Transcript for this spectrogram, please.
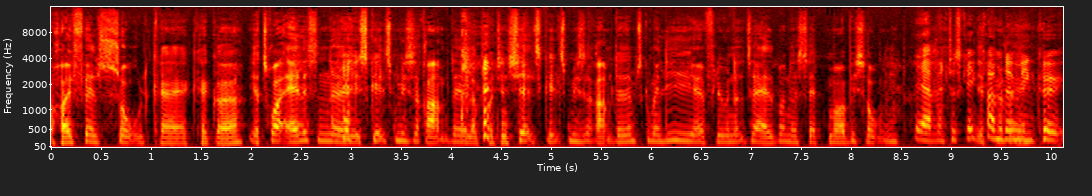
højfjeldssol kan, kan gøre. Jeg tror, alle sådan øh, skilsmisseramte eller potentielt skilsmisseramte, dem skal man lige øh, flyve ned til alberne og sætte dem op i solen. Ja, men du skal ikke komme dem i en kø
